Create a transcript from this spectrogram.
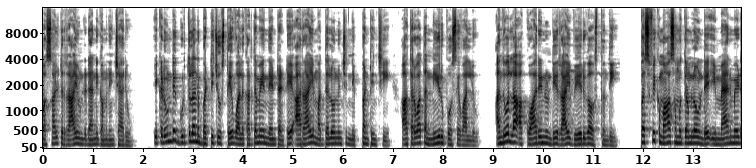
బసాల్ట్ రాయి ఉండడాన్ని గమనించారు. ఇక్కడ ఉండే గుర్తులను బట్టి చూస్తే వాళ్ళకు అర్థమైంది ఏంటంటే ఆ రాయి మధ్యలో నుంచి నిప్పంటించి ఆ తర్వాత నీరు పోసేవాళ్ళు. అందువల్ల ఆ క్వారీ నుండి రాయి వేరుగా వస్తుంది. పసిఫిక్ మహాసముద్రంలో ఉండే ఈ మ్యాన్ మేడ్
